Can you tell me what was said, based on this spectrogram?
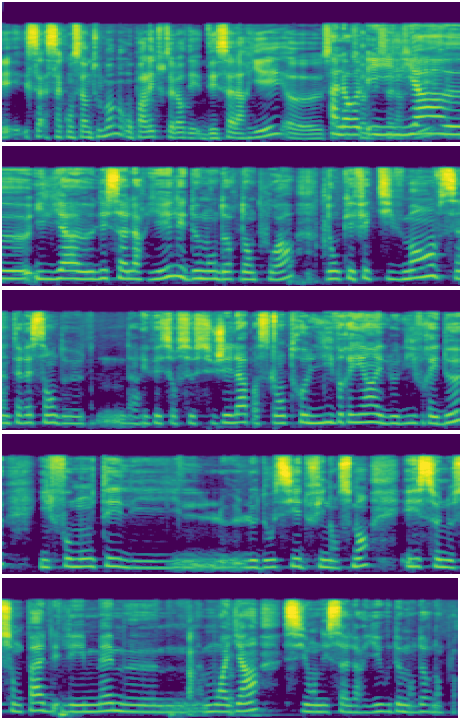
Et ça, ça concerne tout le monde? On parlait tout à l'heure des, des salariés. euh, Alors, des il y, a, salariés euh, il y a euh, les salariés, les demandeurs d'emploi. Donc, effectivement, c'est intéressant d'arriver sur ce sujet-là parce qu'entre le livret 1 et le livret 2, il faut monter les- le, le dossier de financement et ce ne sont pas les mêmes euh, Ah, moyens si on est salarié ou demandeur d'emploi.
